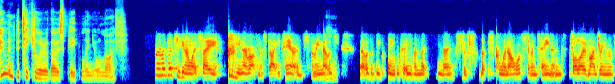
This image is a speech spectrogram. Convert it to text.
Who in particular are those people in your life? Well, I guess you can always say, you know, right from the start, your parents. I mean, that mm. was that was a big thing to even let you know sort of left school when I was 17 and followed my dream of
